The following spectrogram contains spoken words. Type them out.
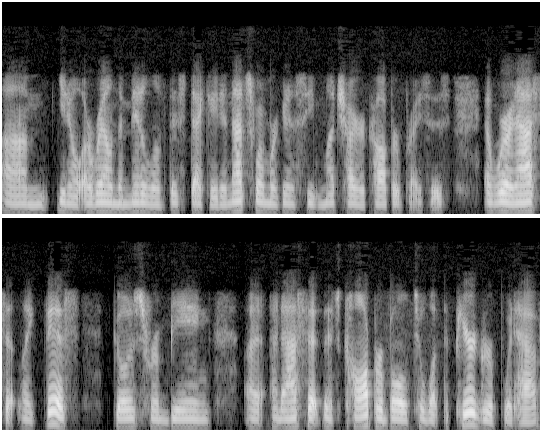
um, you know, around the middle of this decade, and that's when we're going to see much higher copper prices. And where an asset like this goes from being a, an asset that's comparable to what the peer group would have.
